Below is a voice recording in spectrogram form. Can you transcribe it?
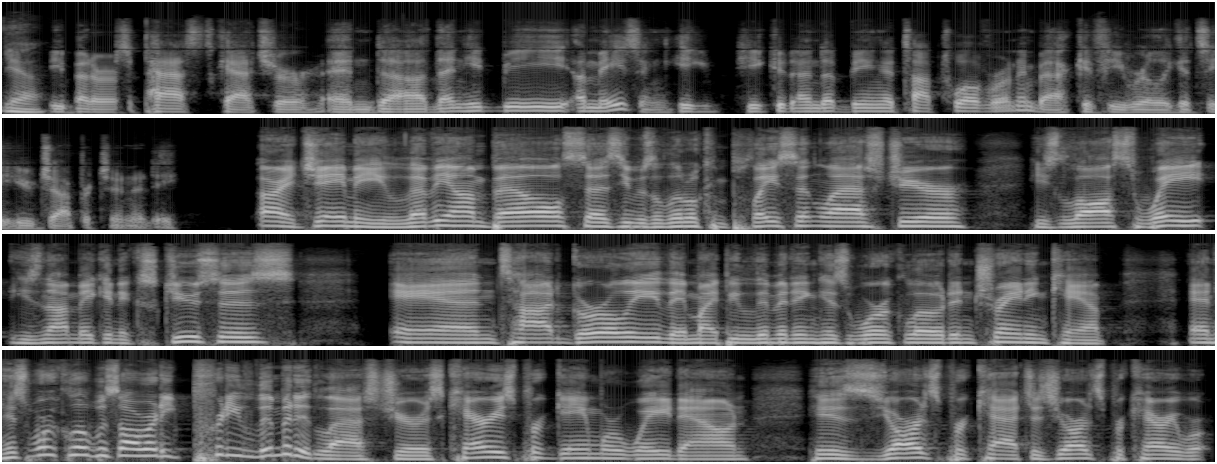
Yeah. be better as a pass catcher, and uh, then he'd be amazing. He he could end up being a top 12 running back if he really gets a huge opportunity. All right, Jamie. Le'Veon Bell says he was a little complacent last year. He's lost weight. He's not making excuses. And Todd Gurley, they might be limiting his workload in training camp. And his workload was already pretty limited last year. His carries per game were way down. His yards per catch, his yards per carry were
